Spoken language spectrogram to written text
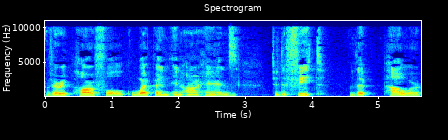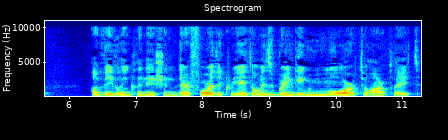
very powerful weapon in our hands to defeat the power of the evil inclination. Therefore, the Creator is bringing more to our plate,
